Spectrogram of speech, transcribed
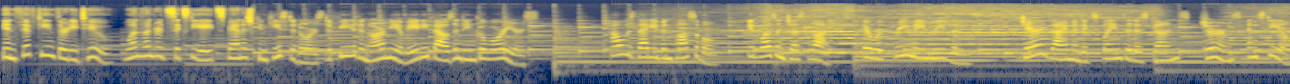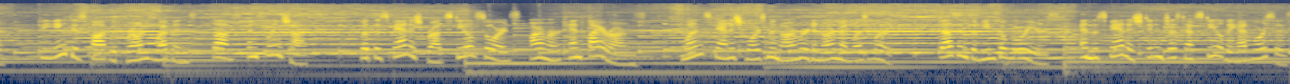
In 1532, 168 Spanish conquistadors defeated an army of 80,000 Inca warriors. How was that even possible? It wasn't just luck, there were three main reasons. Jared Diamond explains it as guns, germs, and steel. The Incas fought with bronze weapons, clubs, and slingshots. But the Spanish brought steel swords, armor, and firearms. One Spanish horseman armored an army was worth dozens of Inca warriors, and the Spanish didn't just have steel they had horses.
